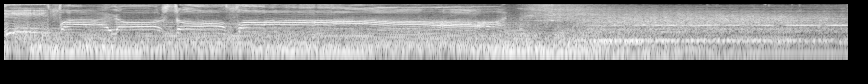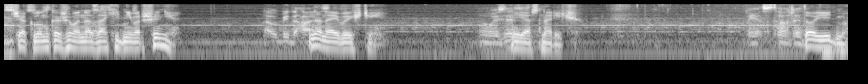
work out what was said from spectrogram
Ifalosofan Чаклунка живе на західній вершині, на найвищій. Ясна річ. То їдьмо.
